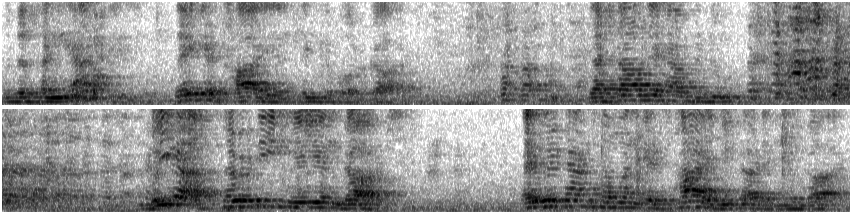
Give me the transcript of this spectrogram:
but the sannyasis, they get high and think about God. That's all they have to do. We have 13 million gods. Every time someone gets high, we got a new god.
